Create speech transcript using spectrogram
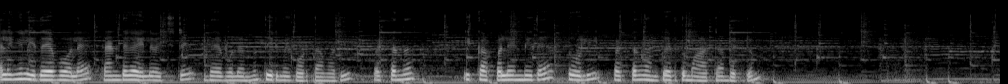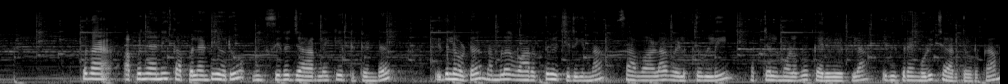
അല്ലെങ്കിൽ ഇതേപോലെ രണ്ട് കയ്യിൽ വെച്ചിട്ട് ഇതേപോലെ ഒന്ന് തിരുമ്മി കൊടുത്താൽ മതി. പെട്ടെന്ന് ഈ കപ്പലണ്ടിയുടെ തൊലി പെട്ടെന്ന് നമുക്ക് എടുത്ത് മാറ്റാൻ പറ്റും. അപ്പോൾ അപ്പോൾ ഞാൻ ഈ കപ്പലണ്ടി ഒരു മിക്സിയുടെ ജാറിലേക്ക് ഇട്ടിട്ടുണ്ട്. ഇതിലോട്ട് നമ്മൾ വറുത്ത് വെച്ചിരിക്കുന്ന സവാള വെളുത്തുള്ളി പച്ചൽമുളക് കരിവേപ്പില ഇത് ഇത്രയും കൂടി ചേർത്ത് കൊടുക്കാം.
